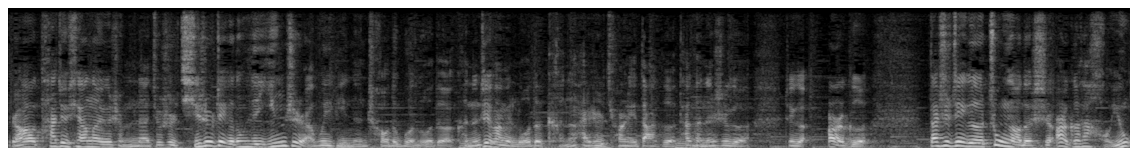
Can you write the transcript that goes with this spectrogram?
然后它就相当于什么呢？就是其实这个东西的音质啊，未必能超得过罗德，可能这方面罗德可能还是圈内大哥，他可能是个这个二哥。但是这个重要的是二哥它好用，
